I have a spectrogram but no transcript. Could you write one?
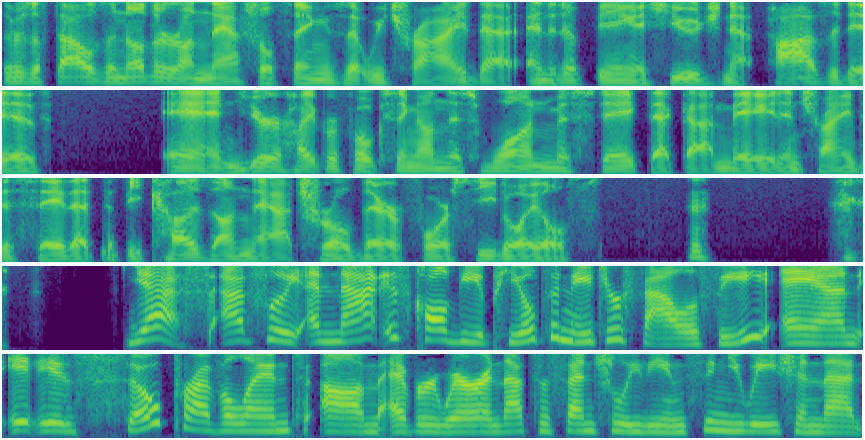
there's a thousand other unnatural things that we tried that ended up being a huge net positive, And you're hyper focusing on this one mistake that got made and trying to say that the because unnatural, therefore seed oils Yes, absolutely. And that is called the appeal to nature fallacy. And it is so prevalent um, everywhere. And that's essentially the insinuation that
